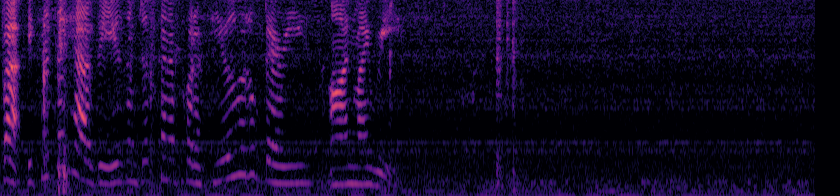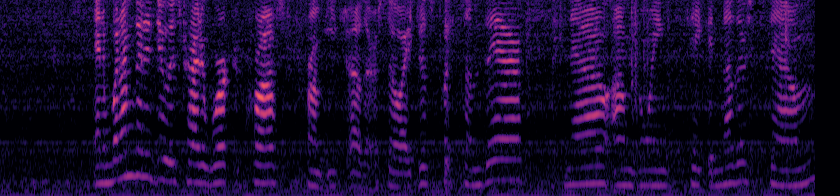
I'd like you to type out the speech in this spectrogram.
but because I have these I'm just going to put a few little berries on my wreath And what I'm going to do is try to work across from each other. So I just put some there. Now I'm going to take another stem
